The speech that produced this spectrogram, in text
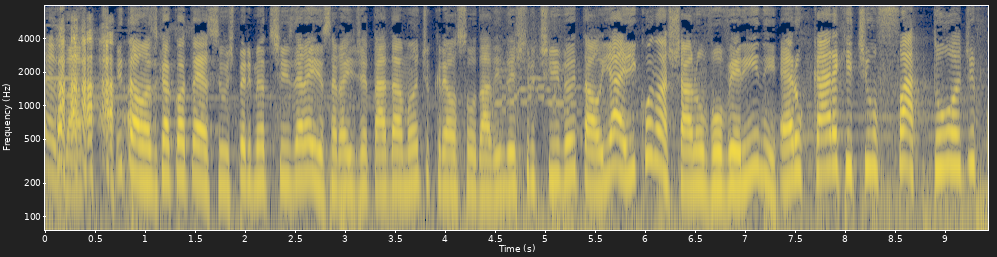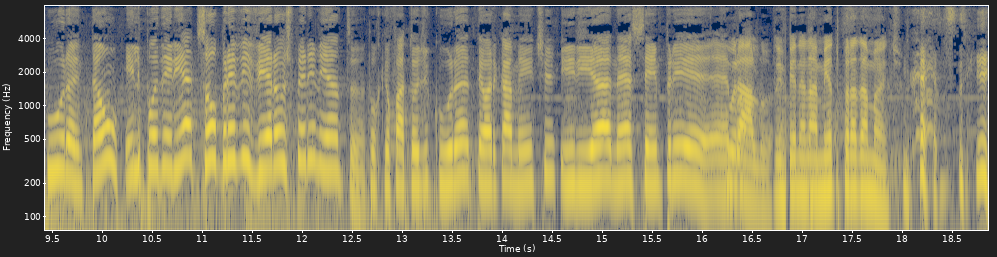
Exato. Então, mas o que acontece? O experimento X era isso, era injetar adamantio, criar um soldado indestrutível e tal. E aí, quando acharam o Wolverine, era o cara que tinha o fator de cura. Então, ele poderia sobreviver ao experimento. Porque o fator de cura, teoricamente, iria, né, sempre... é, Curá-lo do envenenamento por adamantium. Sim.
